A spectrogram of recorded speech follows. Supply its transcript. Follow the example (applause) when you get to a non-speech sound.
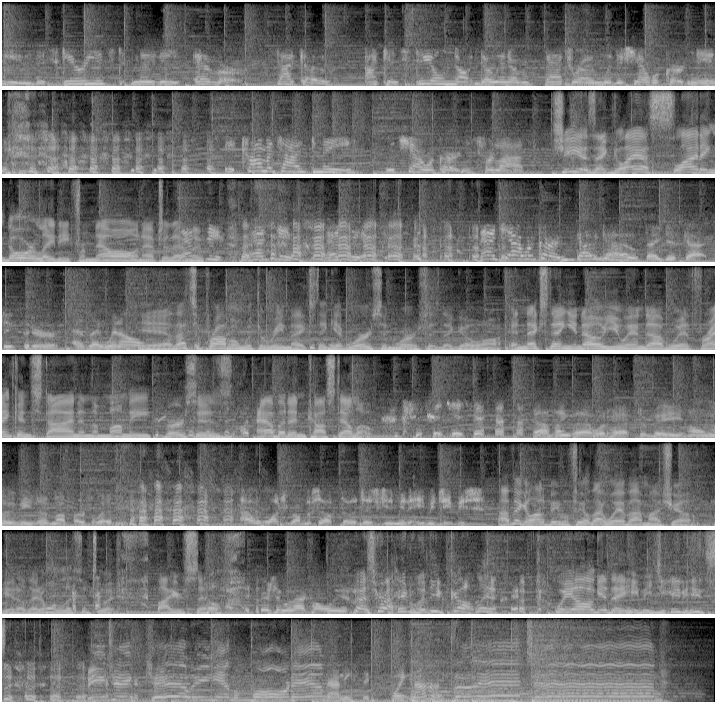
tell you, the scariest movie ever, Psycho. I can still not go in a bathroom with a shower curtain in it. (laughs) it traumatized me with shower curtains for life. She is a glass sliding door lady from now on after that That's movie. it. That's it. That's it. (laughs) that shower curtain's gotta go. They just got stupider as they went on. Yeah, that's the problem with the remakes. They get worse and worse as they go on. And next thing you know, you end up with Frankenstein and the Mummy versus (laughs) Abbott and Costello. (laughs) I think that would have to be home movies of my first wedding. (laughs) I would watch it by myself though. It just gives me the heebie-jeebies. I think a lot of people feel that way about my show. You know, they don't want to listen to it (laughs) by yourself. Especially when I call in. That's right. When you call in, we all get the heebie-jeebies. BJ Kelly in the morning. 96.9. The legend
